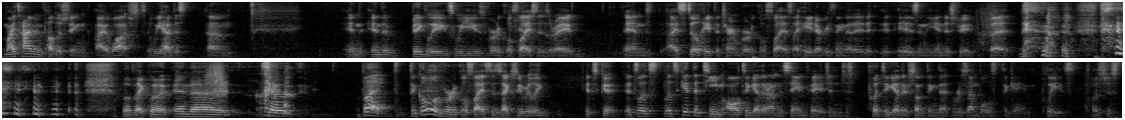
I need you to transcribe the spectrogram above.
my time in publishing, I watched. We had this um, in in the big leagues. We use vertical slices, right? And I still hate the term vertical slice. I hate everything that it, it is in the industry. But love that quote. And uh, so but the goal of vertical slice is actually really it's good. It's let's let's get the team all together on the same page and just put together something that resembles the game, please. Let's just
